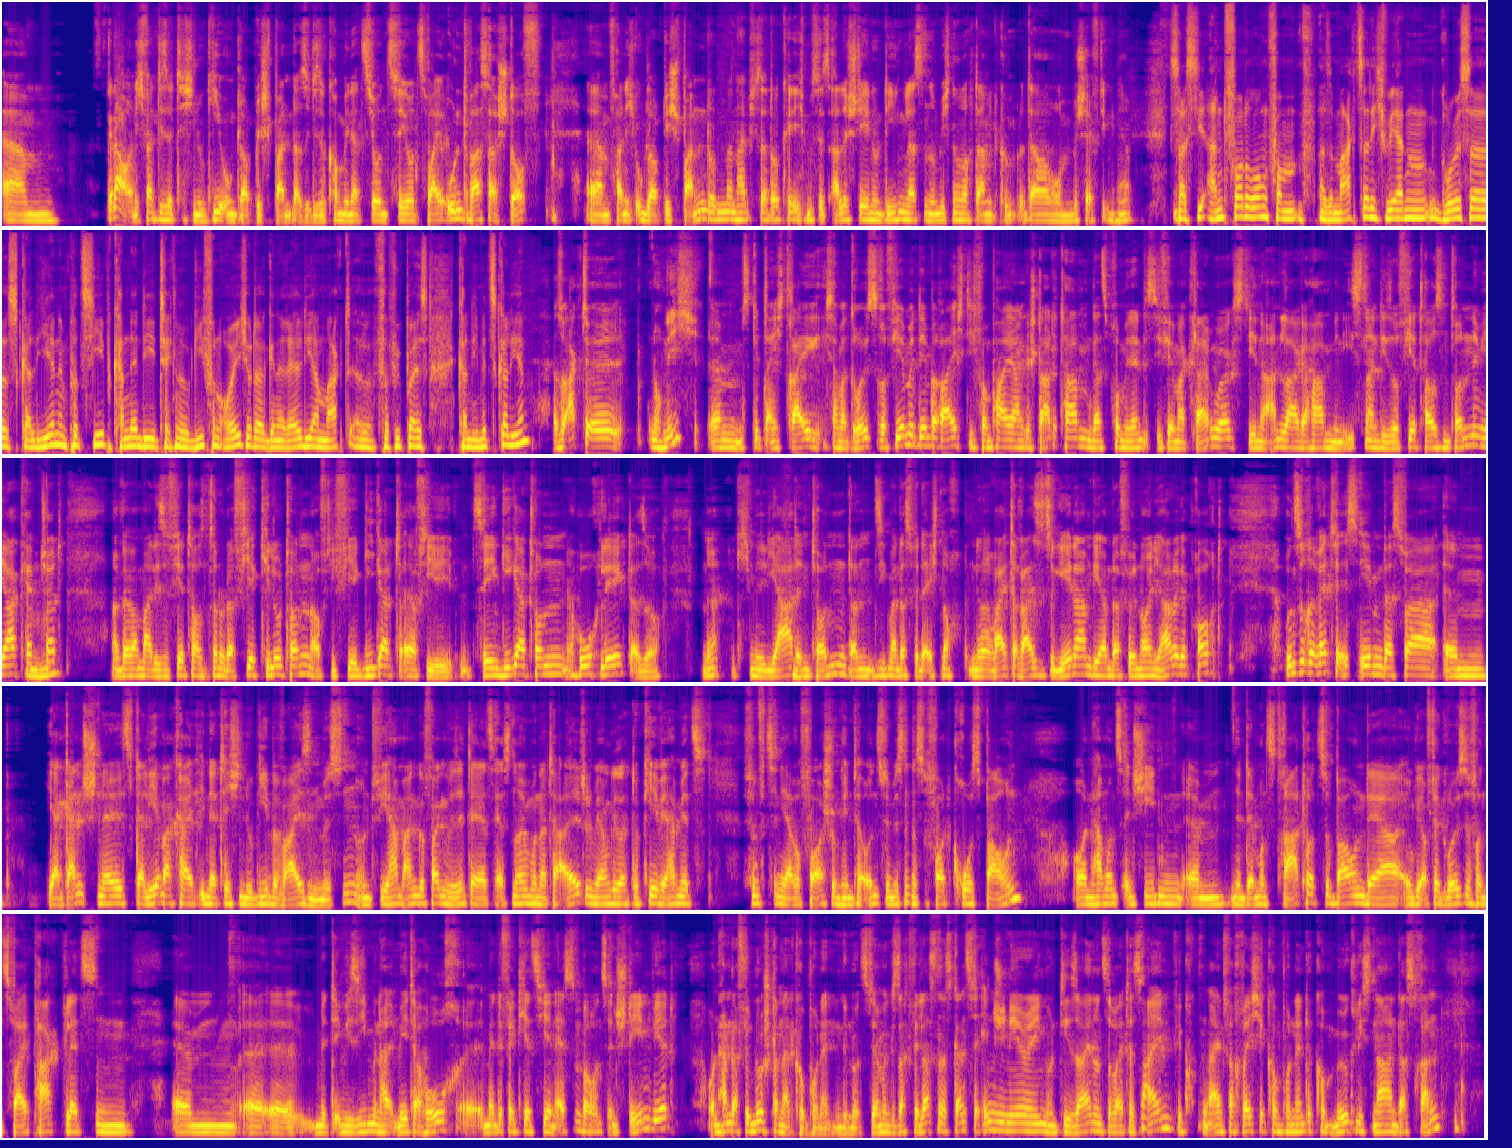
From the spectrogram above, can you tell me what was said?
Ähm, Genau, und ich fand diese Technologie unglaublich spannend. Also diese Kombination CO2 und Wasserstoff ähm, fand ich unglaublich spannend. Und dann habe ich gesagt, okay, ich muss jetzt alles stehen und liegen lassen und mich nur noch damit darum beschäftigen. Ja. Das heißt, die Anforderungen vom, also marktseitig werden größer skalieren im Prinzip. Kann denn die Technologie von euch oder generell, die am Markt äh, verfügbar ist, kann die mitskalieren? Also aktuell noch nicht. Ähm, es gibt eigentlich drei, ich sag mal, größere Firmen in dem Bereich, die vor ein paar Jahren gestartet haben. Ganz prominent ist die Firma Climeworks, die eine Anlage haben in Island, die so 4000 Tonnen im Jahr captured. Mhm. Und wenn man mal diese 4000 Tonnen oder 4 Kilotonnen auf die 4 Gigat, äh, auf die 10 Gigatonnen hochlegt, also ne, wirklich Milliarden Tonnen, dann sieht man, dass wir da echt noch eine weite Reise zu gehen haben. Die haben dafür neun Jahre gebraucht. Unsere Wette ist eben, dass wir ähm, ja ganz schnell Skalierbarkeit in der Technologie beweisen müssen. Und wir haben angefangen, wir sind ja jetzt erst neun Monate alt und wir haben gesagt, okay, wir haben jetzt 15 Jahre Forschung hinter uns, wir müssen das sofort groß bauen und haben uns entschieden, ähm, einen Demonstrator zu bauen, der irgendwie auf der Größe von zwei Parkplätzen ähm, äh, mit irgendwie siebeneinhalb Meter hoch äh, im Endeffekt jetzt hier in Essen bei uns entstehen wird und haben dafür nur Standardkomponenten genutzt. Wir haben gesagt, wir lassen das ganze Engineering und Design und so weiter sein. Wir gucken einfach, welche Komponente kommt möglichst nah an das ran,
